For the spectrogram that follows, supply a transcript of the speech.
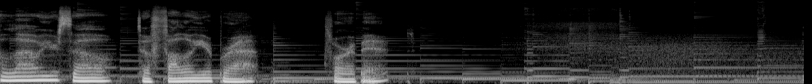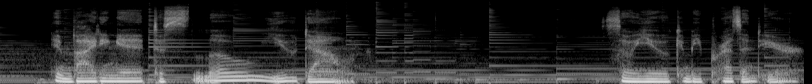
Allow yourself to follow your breath for a bit. Inviting it to slow you down so you can be present here.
